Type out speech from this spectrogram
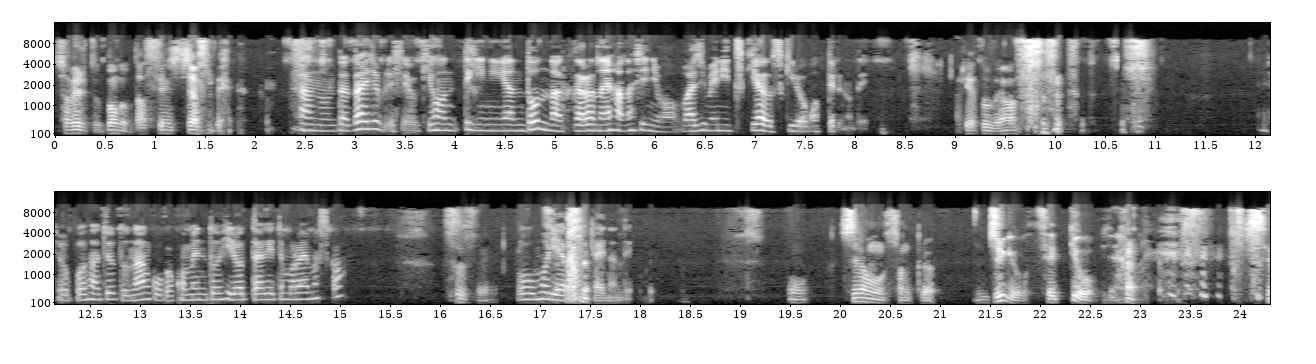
喋るとどんどん脱線しちゃうんで。あの、だ大丈夫ですよ。基本的に、あの、どんなくだらない話にも真面目に付き合うスキルを持ってるので。ありがとうございます。しょうぽうさん、ちょっと何個かコメントを拾ってあげてもらえますか？そうですね。大盛り上がりみたいなんで。シナモンさんから、授業、説教みたいな。シ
